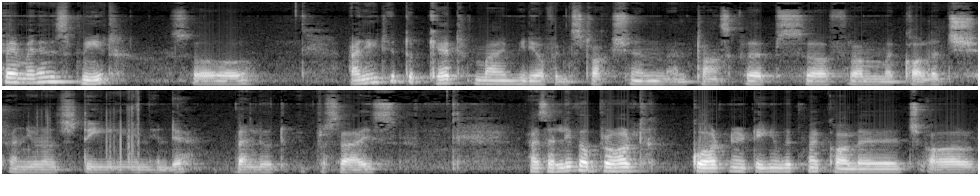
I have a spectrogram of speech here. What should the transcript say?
Hey, my name is Meet. So, I needed to get my media of instruction and transcripts uh, from my college and university in India, Bangalore to be precise. As I live abroad, coordinating with my college or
